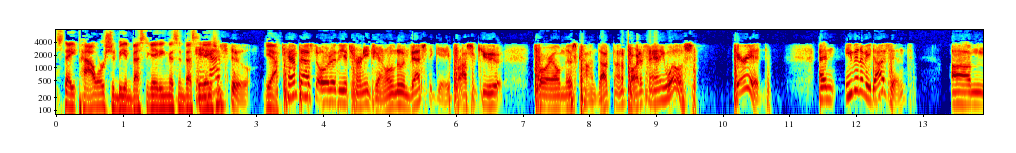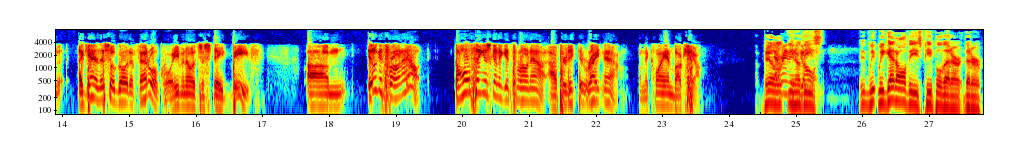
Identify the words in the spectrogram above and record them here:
state power should be investigating this investigation? He has to. Yeah. Kemp has to order the attorney general to investigate prosecutorial misconduct on a part of Fani Willis. Period. And even if he doesn't, um, again, this will go to federal court, even though it's a state beef. Um, it'll get thrown out. The whole thing is going to get thrown out. I predict it right now on the Clay and Buck show. Bill, you know, going. these, we, we get all these people that are, that are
